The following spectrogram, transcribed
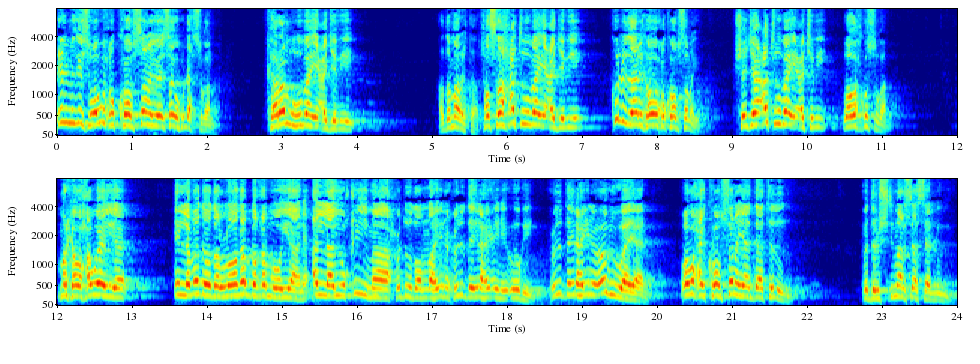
Cilmigiisu waa wuxuu koobsanayo isaga ku dhex sugan. Karamuhu baa i cajabiyey haddama aragta fasaaxatuhu baa i cajabiyey. Kullu daalika waa wuxuu koobsanayo shajaacatuhu baa i cajabiyey waa wax ku sugan. Marka waxa weeye in labadooda looga baqa mooyaane anlaa yuqiima xuduud allahi inay xuduudda ilahay aynay oogeyn xuduudda ilahay inay oogi waayaan waa waxay koobsanayaan daatadoodu. Badaluishtimaal saasaa loo yidhi.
